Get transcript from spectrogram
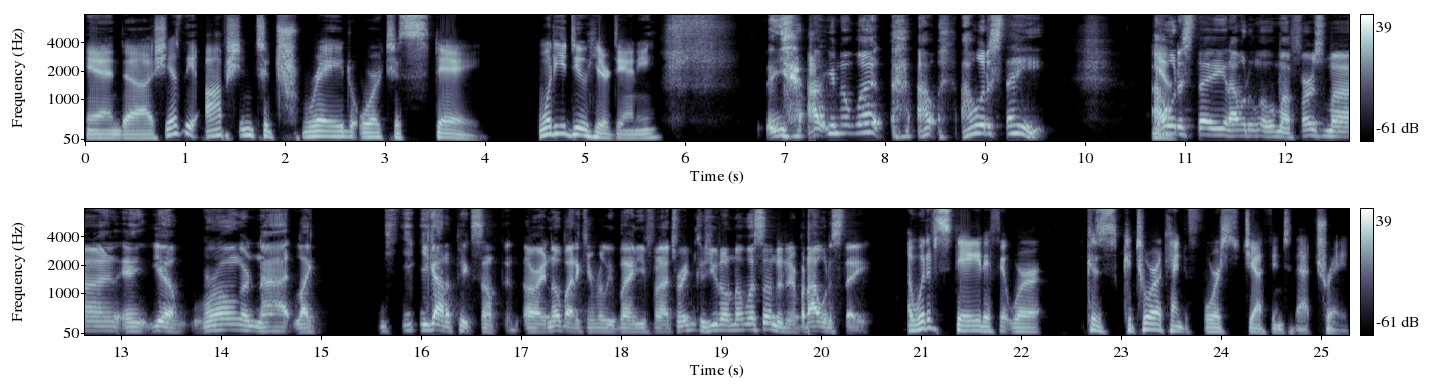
And uh, she has the option to trade or to stay. What do you do here, Danny? Yeah, I, you know what? I I would have stayed. I would have stayed. I would have went with my first mind. And yeah, wrong or not, like you got to pick something. All right, nobody can really blame you for not trading because you don't know what's under there. But I would have stayed. I would have stayed if it were because Katurah kind of forced Jeff into that trade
